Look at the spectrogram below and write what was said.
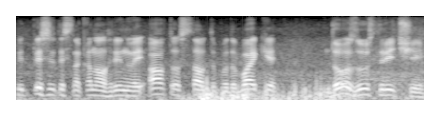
Підписуйтесь на канал Greenway Auto, ставте подобайки. До зустрічі!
